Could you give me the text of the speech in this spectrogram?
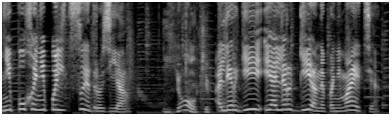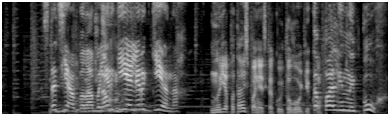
ни пуха, ни пыльцы, друзья. Елки. Аллергии и аллергены, понимаете? Статья была об аллергии и аллергенах. Ну, я пытаюсь понять какую-то логику. Тополиный пух.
